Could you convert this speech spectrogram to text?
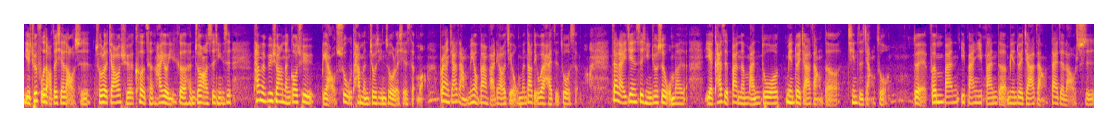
也去辅导这些老师。除了教学课程，还有一个很重要的事情是。他们必须要能够去表述他们究竟做了些什么，不然家长没有办法了解我们到底为孩子做什么。再来一件事情就是，我们也开始办了蛮多面对家长的亲子讲座。对，分班一班一班的面对家长，带着老师，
